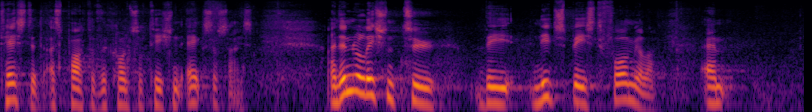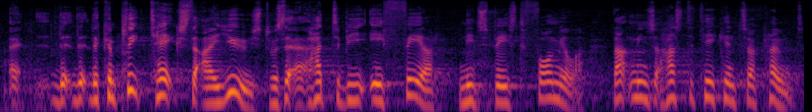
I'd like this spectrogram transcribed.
tested as part of the consultation exercise. And in relation to the needs-based formula, um, uh, the, the, the complete text that I used was that it had to be a fair needs-based formula. That means it has to take into account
